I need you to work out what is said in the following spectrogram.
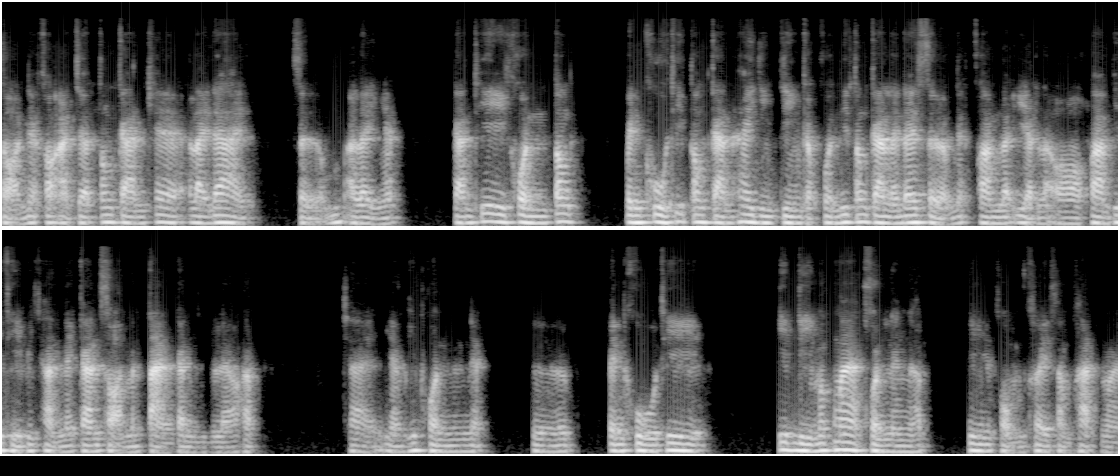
สอนเนี่ยเขาอาจจะต้องการแค่รายได้เสริมอะไรอย่างเงี้ยการที่คนต้อง เป็นครูที่ต้องการให้จริง ๆ กับคนที่ต้องการรายได้เสริมเนี่ย ความละเอียดละออความพิถีพิถันในการสอนมันต่างกันอยู่แล้วครับ ใช่ อย่างพี่พลเนี่ย คือเป็นครูที่ที่ดีมากๆคนหนึ่งครับ ที่ผมเคยสัมผัสมา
